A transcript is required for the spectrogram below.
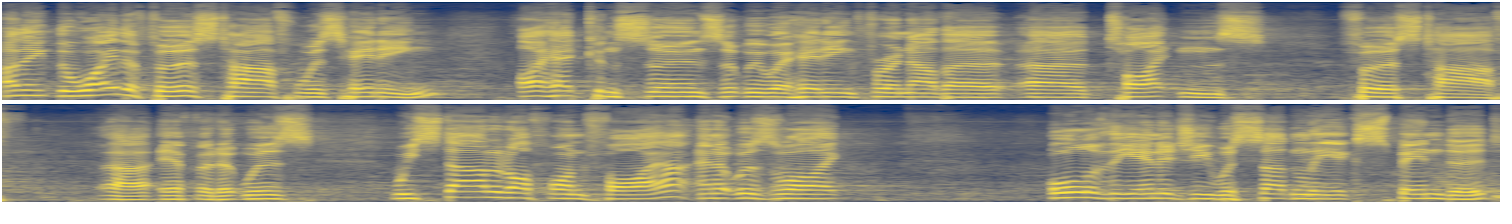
I think the way the first half was heading, I had concerns that we were heading for another uh, Titans first half uh, effort. It was we started off on fire, and it was like all of the energy was suddenly expended,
